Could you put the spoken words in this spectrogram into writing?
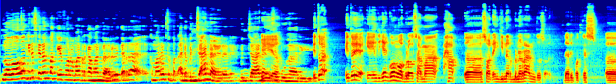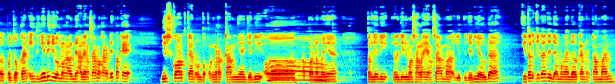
Ngomong-ngomong kita sekarang pakai format rekaman baru ya, karena kemarin sempat ada bencana ya. Bencana di Iya. subuh hari. itu itu ya, ya intinya gue ngobrol sama hub eh, sound engineer beneran tuh so- dari podcast eh, pojokan intinya dia juga mengalami hal yang sama karena dia pakai Discord kan untuk ngerekamnya jadi eh, Oh. apa namanya terjadi terjadi masalah yang sama gitu jadi ya udah kita kita tidak mengandalkan rekaman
